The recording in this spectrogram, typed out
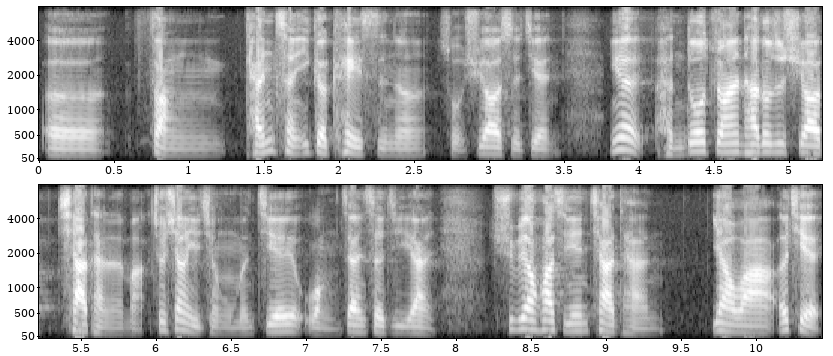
呃。访谈成一个 case 呢，所需要的时间，因为很多专案它都是需要洽谈的嘛，就像以前我们接网站设计案，需不要花时间洽谈？要啊，而且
